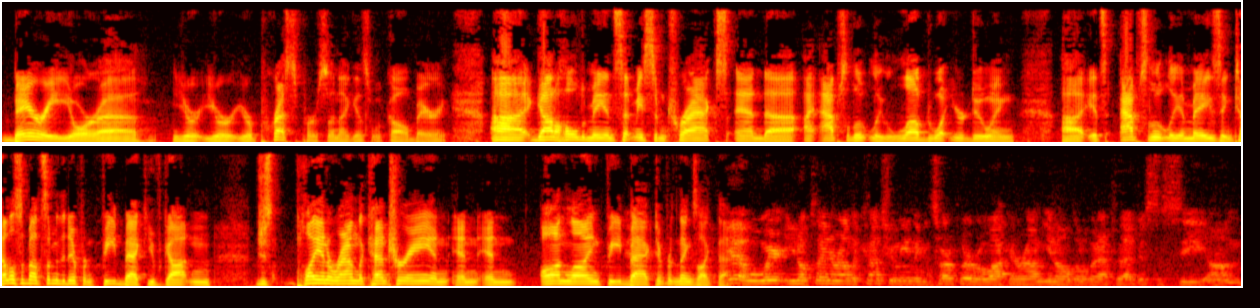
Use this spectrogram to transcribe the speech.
Barry, your uh, your your your press person, I guess we'll call Barry, uh, got a hold of me and sent me some tracks, and uh, I absolutely loved what you're doing. Uh, it's absolutely amazing. Tell us about some of the different feedback you've gotten, just playing around the country and and and online feedback, different things like that. Yeah, well, we're you know playing around the country. Me and the guitar player were walking around, you know, a little bit after that just to see um,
